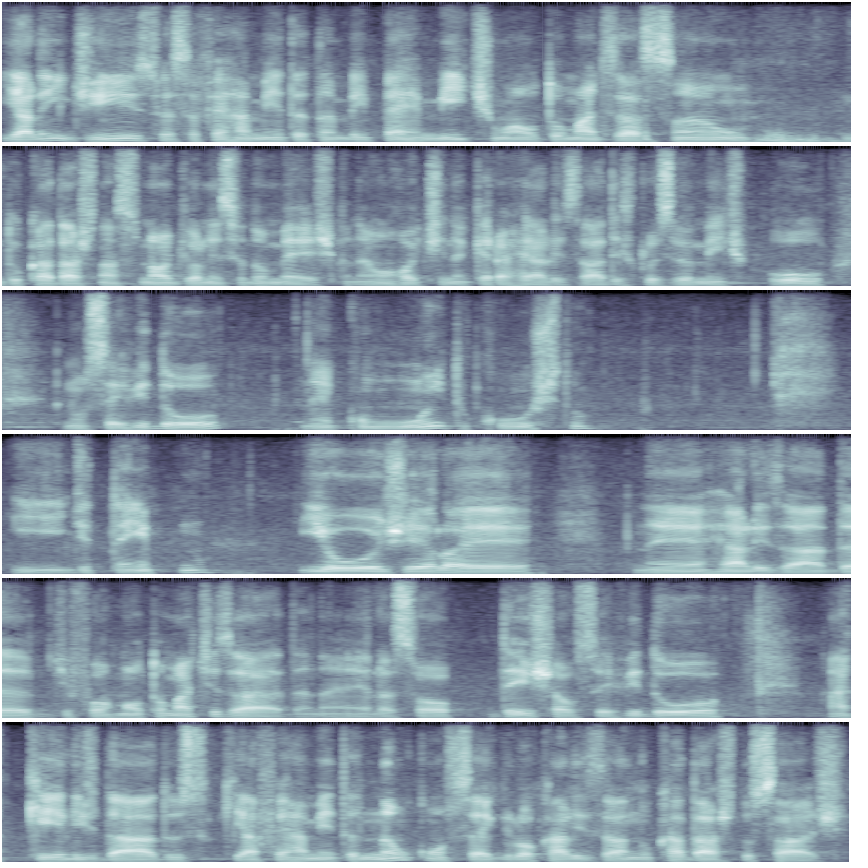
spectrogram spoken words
E além disso, essa ferramenta também permite uma automatização do Cadastro Nacional de Violência Doméstica, né? uma rotina que era realizada exclusivamente por um servidor, né? com muito custo e de tempo, e hoje ela é né, realizada de forma automatizada. Né? Ela só deixa ao servidor aqueles dados que a ferramenta não consegue localizar no cadastro do SAGE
